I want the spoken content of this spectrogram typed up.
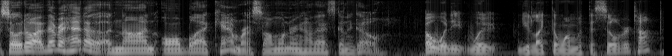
So no, I've never had a, a non all black camera, so I'm wondering how that's gonna go. Oh, what do you, what you like the one with the silver top?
